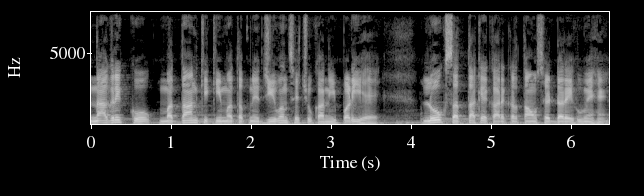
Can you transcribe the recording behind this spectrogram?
नागरिक को मतदान की कीमत अपने जीवन से चुकानी पड़ी है। लोग सत्ता के कार्यकर्ताओं से डरे हुए हैं।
